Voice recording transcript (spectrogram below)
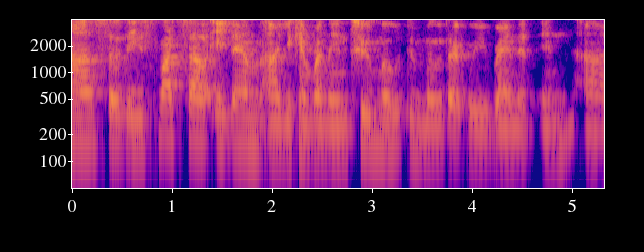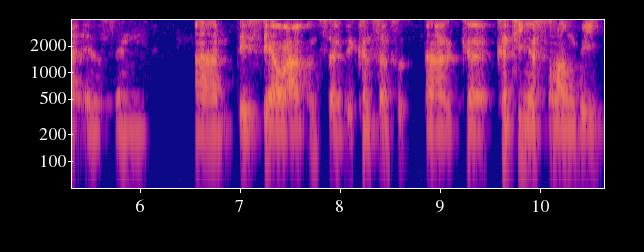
Uh, so the Smart Cell 8M, uh, you can run in two modes. The mode that we ran it in uh, is in um, the CLR, so the consensus co continuous long read.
